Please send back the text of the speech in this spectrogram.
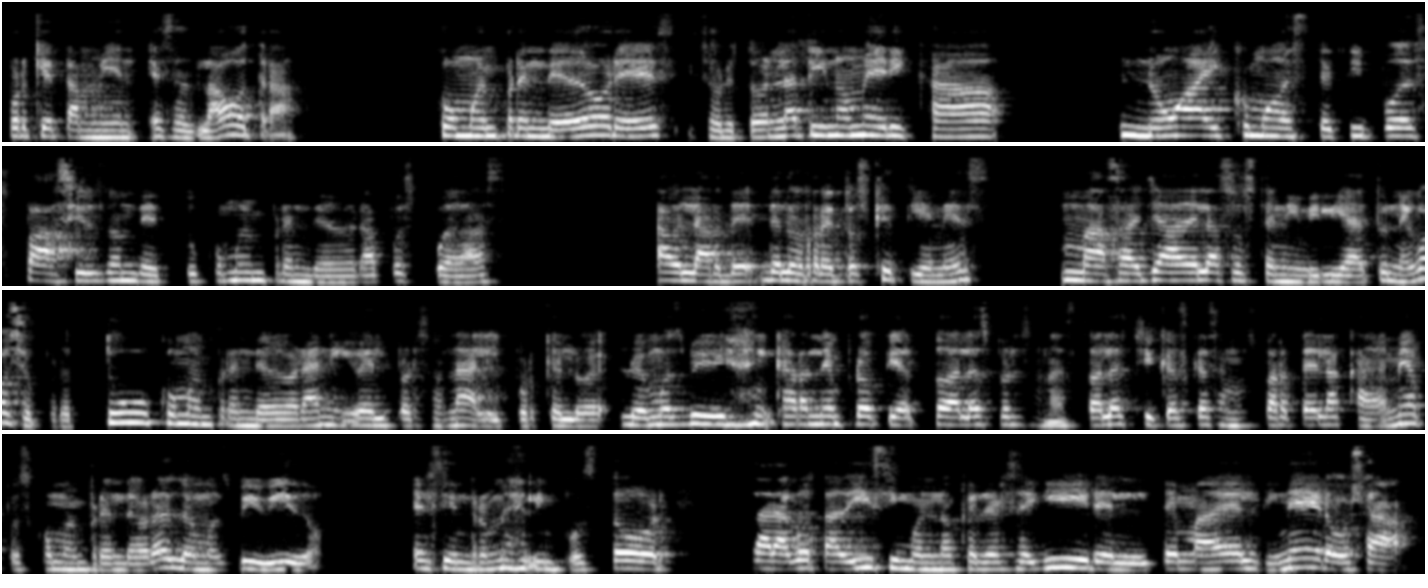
porque también esa es la otra. Como emprendedores, y sobre todo en Latinoamérica, no hay como este tipo de espacios donde tú como emprendedora pues puedas hablar de, los retos que tienes más allá de la sostenibilidad de tu negocio, pero tú como emprendedora a nivel personal y porque lo, lo, hemos vivido en carne propia, todas las personas, todas las chicas que hacemos parte de la academia, pues como emprendedoras lo hemos vivido, el síndrome del impostor, estar agotadísimo, el no querer seguir, el tema del dinero, o sea,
